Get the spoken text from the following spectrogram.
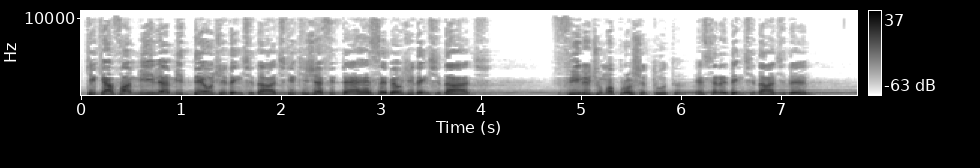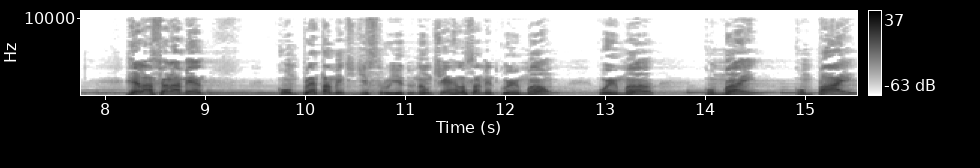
O que, que a família me deu de identidade? O que, que Jefté recebeu de identidade? Filho de uma prostituta. Essa era a identidade dele. Relacionamento. Completamente destruído. Não tinha relacionamento com o irmão, com a irmã, com mãe, com pai,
